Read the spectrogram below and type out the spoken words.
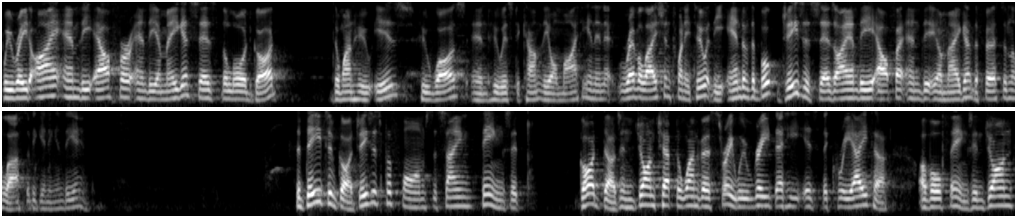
We read, I am the Alpha and the Omega, says the Lord God, the one who is, who was, and who is to come, the Almighty. And in Revelation 22, at the end of the book, Jesus says, I am the Alpha and the Omega, the first and the last, the beginning and the end. The deeds of God. Jesus performs the same things that God does. In John chapter 1 verse 3, we read that he is the creator of all things. In John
